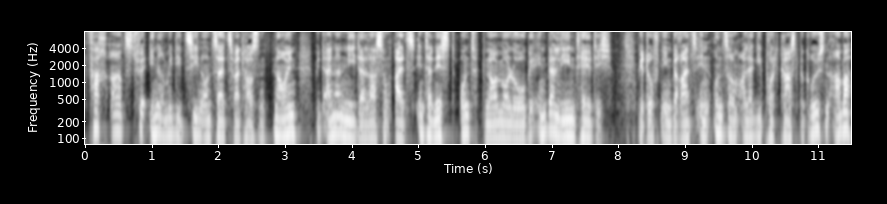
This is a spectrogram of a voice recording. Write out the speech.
Facharzt für Innere Medizin und seit 2009 mit einer Niederlassung als Internist und Pneumologe in Berlin tätig. Wir durften ihn bereits in unserem Allergie-Podcast begrüßen, aber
